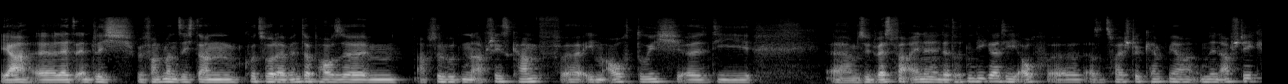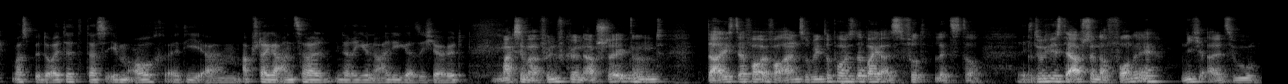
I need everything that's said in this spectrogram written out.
ja, äh, letztendlich befand man sich dann kurz vor der Winterpause im absoluten Abstiegskampf, äh, eben auch durch äh, die ähm, Südwestvereine in der dritten Liga, die auch, äh, also zwei Stück kämpfen ja um den Abstieg, was bedeutet, dass eben auch äh, die ähm, Absteigeranzahl in der Regionalliga sich erhöht. Maximal fünf können absteigen und da ist der VfV allen zur Winterpause dabei als Viertletzter. Richtig. Natürlich ist der Abstand nach vorne nicht allzu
